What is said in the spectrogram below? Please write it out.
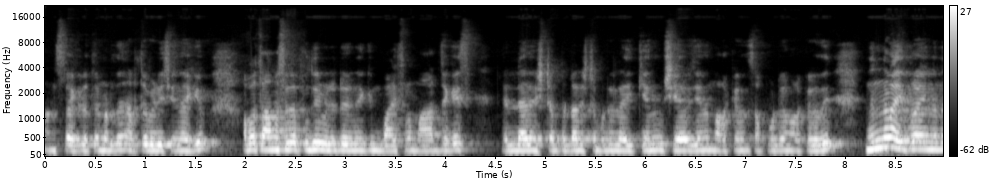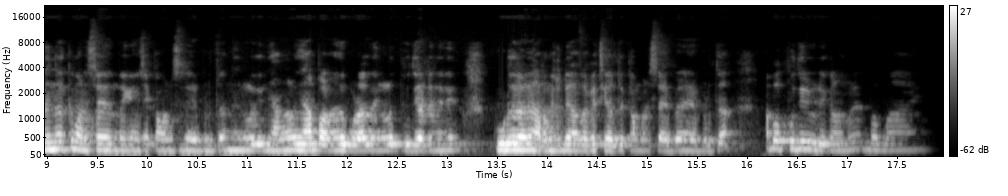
മനസ്സിലാക്കി എത്തുന്നത് അടുത്ത വീഡിയോ ചെയ്യുന്നതായിരിക്കും. അപ്പോൾ താമസിയാതെ പുതിയ വീഡിയോ വരുന്നതായിരിക്കും. ബൈ ഫ്രം ആർജ ഗൈസ് എല്ലാവരും ഇഷ്ടപ്പെട്ടാൽ ഇഷ്ടപ്പെട്ട് ലൈക്ക് ചെയ്യാനും ഷെയർ ചെയ്യാനും മറക്കരുത് സപ്പോർട്ട് ചെയ്യാൻ മറക്കരുത്. നിങ്ങളുടെ അഭിപ്രായങ്ങൾ നിങ്ങൾക്ക് മനസ്സിലായത് എന്തൊക്കെയാണെന്ന് വെച്ചാൽ കമൻസിൽ രേഖപ്പെടുത്തുക. നിങ്ങൾ ഞങ്ങൾ ഞാൻ പറഞ്ഞത് കൂടാതെ നിങ്ങൾ പുതിയതായിട്ട് എന്തെങ്കിലും കൂടുതൽ കാര്യം അറിഞ്ഞിട്ടുണ്ടെങ്കിൽ അതൊക്കെ ചേർത്ത് കമൻസിൽ അഭിപ്രായം രേഖപ്പെടുത്തുക. അപ്പോൾ പുതിയ വീഡിയോ കാണുമ്പോൾ ബൈ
